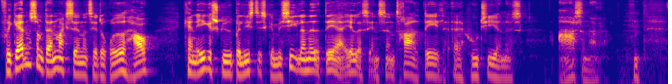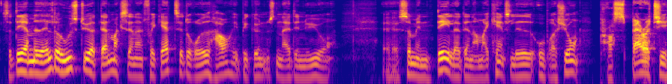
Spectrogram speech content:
Frigatten, som Danmark sender til det Røde Hav, kan ikke skyde ballistiske missiler ned. Det er ellers en central del af Houthiernes arsenal. Så det er med ældre udstyr, at Danmark sender en frigat til det Røde Hav i begyndelsen af det nye år. Øh, som en del af den amerikansk ledede operation Prosperity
